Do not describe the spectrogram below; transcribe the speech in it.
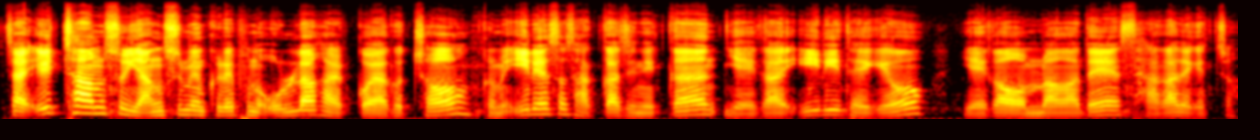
자 1차 함수 양수면 그래프는 올라갈 거야 그쵸? 그러면 1에서 4까지니까 얘가 1이 되고 얘가 얼마가 돼 4가 되겠죠.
